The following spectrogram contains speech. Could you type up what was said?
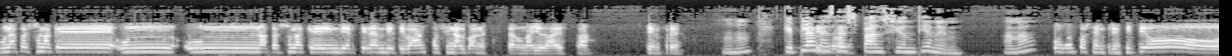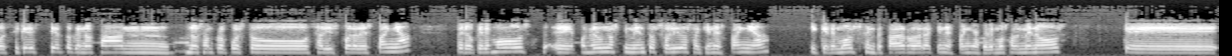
una persona que un, una persona que invirtiera en beauty bands al final va a necesitar una ayuda extra, siempre. ¿Qué planes de expansión tienen, Ana? Bueno, pues en principio sí que es cierto que nos han nos han propuesto salir fuera de España, pero queremos eh, poner unos cimientos sólidos aquí en España y queremos empezar a rodar aquí en España. Queremos al menos que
